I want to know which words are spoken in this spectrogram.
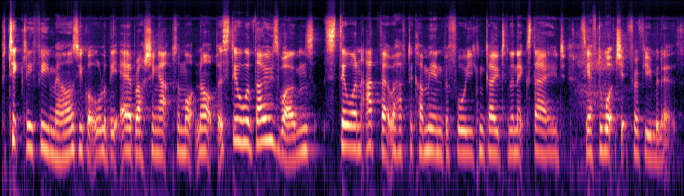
particularly females, you've got all of the airbrushing apps and whatnot. But still, with those ones, still an advert will have to come in before you can go to the next stage. So you have to watch it for a few minutes.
